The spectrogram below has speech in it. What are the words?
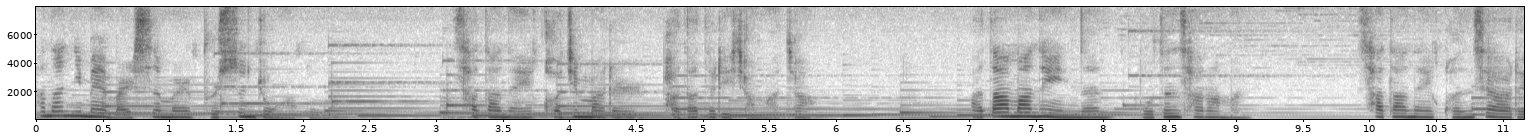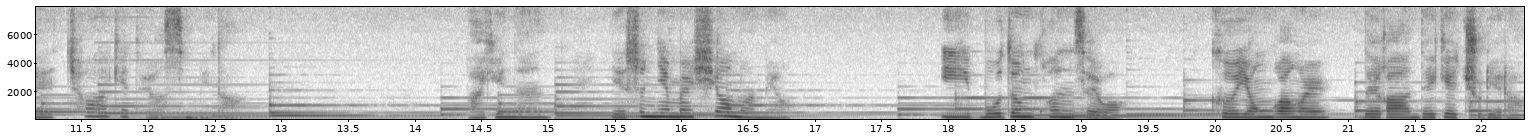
하나님의 말씀을 불순종하고 사단의 거짓말을 받아들이자마자 아담 안에 있는 모든 사람은 사단의 권세 아래 처하게 되었습니다. 마귀는 예수님을 시험하며 이 모든 권세와 그 영광을 내가 내게 주리라.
